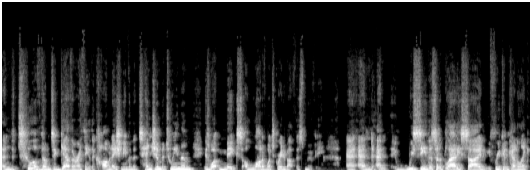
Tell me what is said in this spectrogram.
And the two of them together, I think the combination, even the tension between them, is what makes a lot of what's great about this movie. And and, and we see the sort of Blatty side, Friedkin kind of like,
